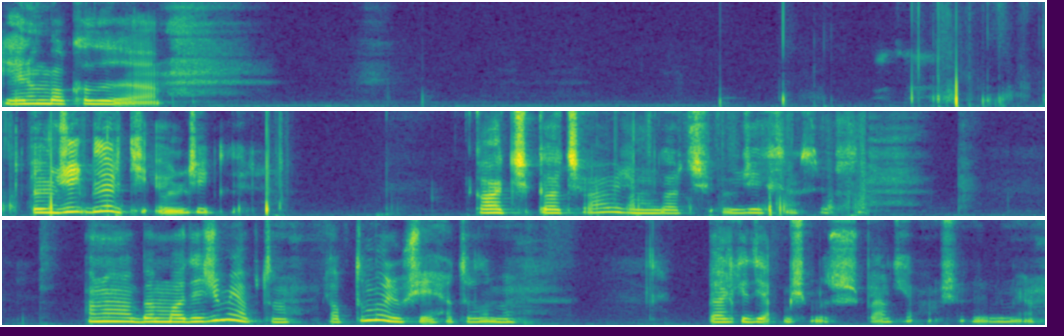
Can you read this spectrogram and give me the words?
Gelin bakalım. Ölecekler ki ölecekler. Kaç kaç abicim kaç. Öleceksiniz yoksa. Ana ben madenci mi yaptım? Yaptım mı öyle bir şey hatırlamıyorum. Belki de yapmışımdır. Belki yapmamışımdır bilmiyorum.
